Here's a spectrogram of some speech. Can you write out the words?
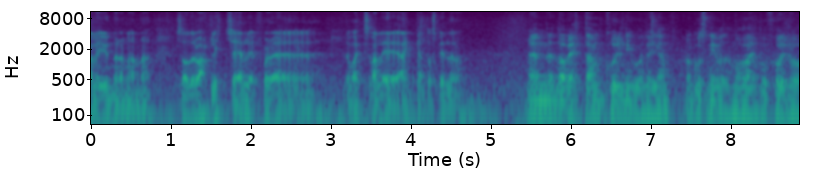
eller junior-NM-et, så hadde det vært litt kjedelig, for det, det var ikke så veldig enkelt å spille. da Men da vet de hvor nivået ligger og hvilket nivå de må være på for å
